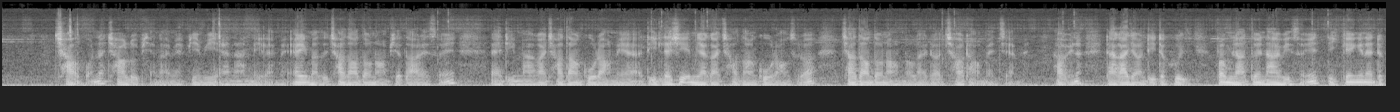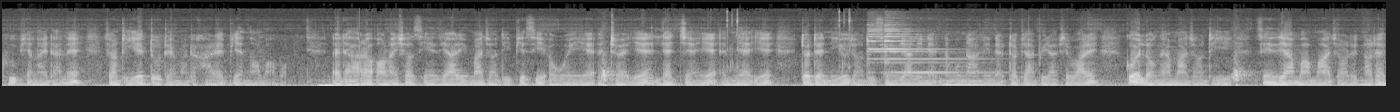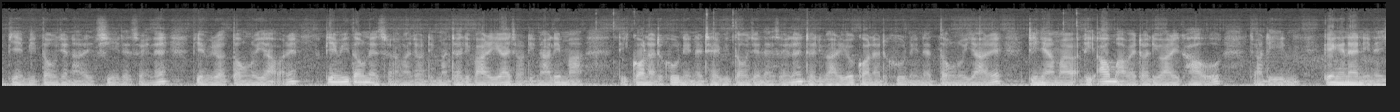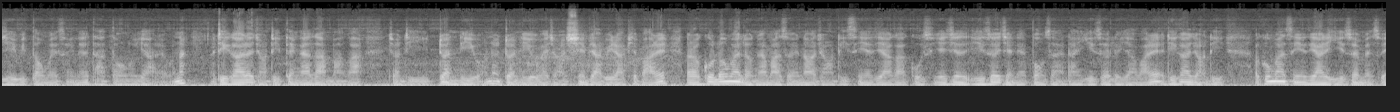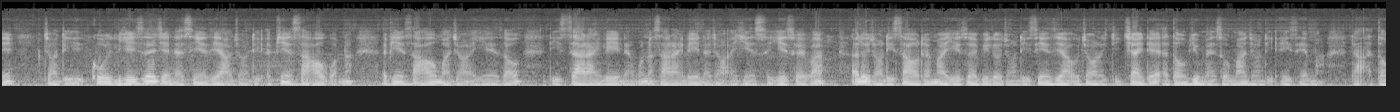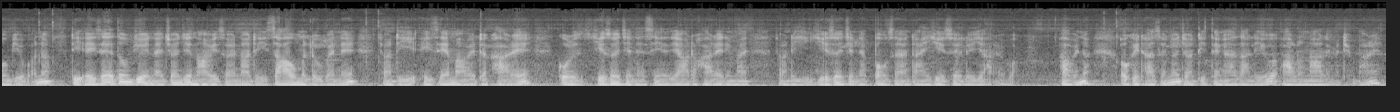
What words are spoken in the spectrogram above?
6ပေါ့နော်6လို့ပြင်လိုက်မယ်ပြင်ပြီး enter နေလိုက်မယ်အဲ့ဒီမှာဆို6300ဖြစ်သွားတယ်ဆိုရင်အဲဒီမှာက6900နဲ့ဒီလက်ရှိအမြတ်က6900ဆိုတော့6300နှုတ်လိုက်တော့6000ပဲကျန်မယ်ဟုတ်ပြီနော်ဒါကကြောင့်ဒီတစ်ခု formula သွင်းထားပြီဆိုရင်ဒီကိန်းကနဲ့တစ်ခုပြင်လိုက်တာနဲ့ကျွန်တော်ဒီရဲ့ total မှာတစ်ခါတည်းပြင်သွားမှာပေါ့ အဲဒါကတော့ online shop စီရင်စရာတွေမှာကျွန်တော်ဒီပစ္စည်းအဝင်ရဲ့အထွက်ရဲ့လက်ကျန်ရဲ့အမြတ်ရဲ့တွတ်တဲ့နေကိုကျွန်တော်ဒီစီရင်စရာလေးနဲ့နမူနာလေးနဲ့တွက်ပြပေးတာဖြစ်ပါတယ်ကိုယ့်ရဲ့လုပ်ငန်းမှာကျွန်တော်ဒီစီရင်စရာမှာမှာကျွန်တော်ဒီနောက်ထပ်ပြင်ပြီးသုံးချင်တာတွေရှိတယ်ဆိုရင်လည်းပြင်ပြီးတော့သုံးလို့ရပါတယ်ပြင်ပြီးသုံးတယ်ဆိုတာကကျွန်တော်ဒီမှာ delivery ကကျွန်တော်ဒီနားလေးမှာဒီ column တစ်ခုအနေနဲ့ထည့်ပြီးသုံးချင်တယ်ဆိုရင်လည်း delivery ကို column တစ်ခုအနေနဲ့သုံးလို့ရတယ်ဒီညမှာဒီအောက်မှာပဲ delivery ခါကိုကျွန်တော်ဒီကိန်းကနန်းအနေနဲ့ရေးပြီးသုံးမယ်ဆိုရင်လည်းဒါသုံးလို့ရတယ်ပေါ့နော်အဓိကတော့ကျွန်တော်ဒီသင်ခန်းစာမှာကကျွန်တော်ဒီတွက်နီးပေါ့နော်တွက်နီးကိုပဲကျွန်တော်ရှင်းပြပေးတာဖြစ်ပါတယ်အဲ့တော့ကိုလုံးမဲ့လုပ်ငန်းမှာဆိုရင်တော့ကျွန်တော်ဒီစင်ရစရာကကိုရေးရေးဆွဲခြင်းတဲ့ပုံစံအတိုင်းရေးဆွဲလို့ရပါတယ်အဓိကကျွန်တော်ဒီအခုမှစင်ရစရာတွေရေးဆွဲမယ်ဆိုရင်ကျွန်တော်ဒီကိုရေးဆွဲခြင်းတဲ့စင်ရစရာကိုကျွန်တော်ဒီအပြင်စာအုပ်ပေါ့နော်အပြင်စာအုပ်မှာကျွန်တော်အရင်ဆုံးဒီစာတိုင်းလေးနဲ့ပေါ့နော်စာတိုင်းလေးနဲ့ကျွန်တော်အရင်ရေးဆွဲပါအဲ့လိုကျွန်တော်ဒီစာအုပ်ထဲမှာရေးဆွဲပြီးလို့ကျွန်တော်ဒီစင်ရစရာကိုကျွန်တော်ဒီကြိုက်တဲ့အသုံးပြုမယ်ဆိုမှကျွန်တော်ဒီ Excel မှာဒါအသုံးပြုပေါ့နော်ဒီ Excel အသုံးပြုရင်လည်းကျွမ်းကျင်သွားပြီဆိုရင်တော့ဒီစာအုပ်မလိုပဲနဲ့ကျွန်တော်ဒီ Excel မှာပဲတခါတည်းကိုရေးဆွဲခြင်းတဲ့စင်ရစရာကိုတခါတည်းဒီမှာကျွန်တော်ဒီရေးဆွဲခြင်းတဲ့ပုံစံအတိုင်းရေးဆွဲလို့ရတယ်ပေါ့ဟုတ်ပြီနော်โอเคဒါဆိုရင်တော့ကျွန်တော်ဒီသင်ခန်းစာလေးကိုအားလုံးနားလည်မှထင်ပါတယ်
